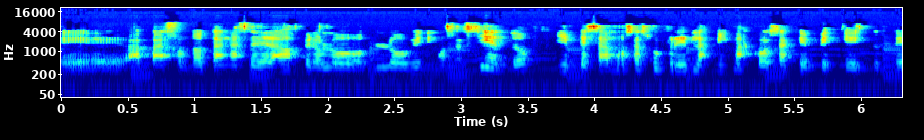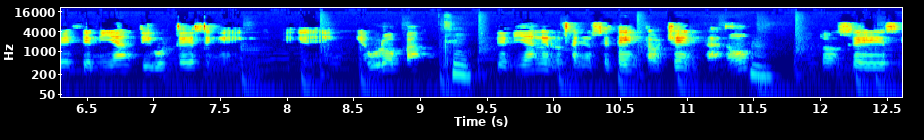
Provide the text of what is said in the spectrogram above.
eh, a pasos no tan acelerados, pero lo, lo, venimos haciendo y empezamos a sufrir las mismas cosas que, ustedes tenían, digo ustedes en, en, Europa, tenían en los años 70, 80, ¿no? Mm. Entonces,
